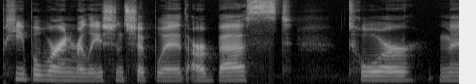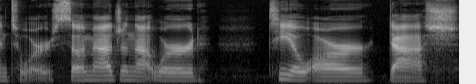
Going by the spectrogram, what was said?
people we're in relationship with our best tour mentors. So imagine that word T O R dash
